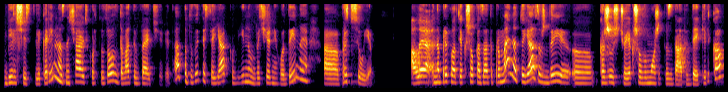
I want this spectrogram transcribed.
Більшість лікарів назначають кортизол здавати ввечері, та подивитися, як він в вечірні години е, працює. Але, наприклад, якщо казати про мене, то я завжди е, кажу, що якщо ви можете здати декілька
